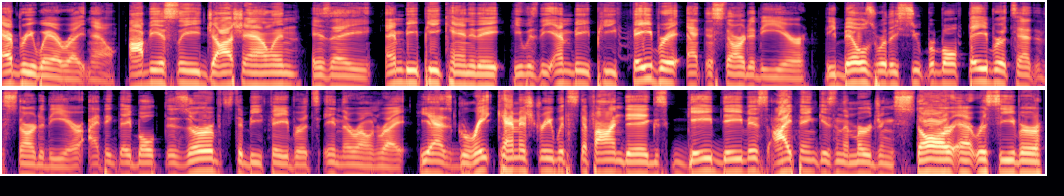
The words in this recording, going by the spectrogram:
everywhere right now. Obviously, Josh Allen is a MVP candidate. He was the MVP favorite at the start of the year. The Bills were the Super Bowl favorites at the start of the year. I think they both deserved to be favorites in their own right. He has great chemistry with Stefon Diggs. Gabe Davis, I think, is an emerging star at receiver.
